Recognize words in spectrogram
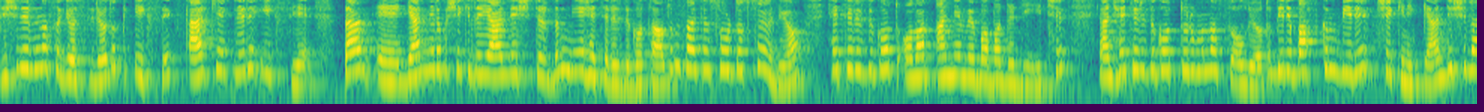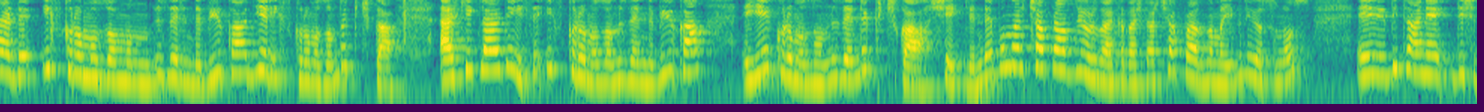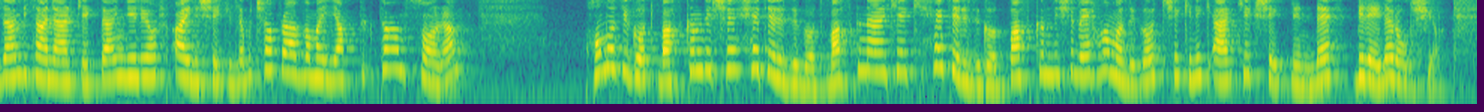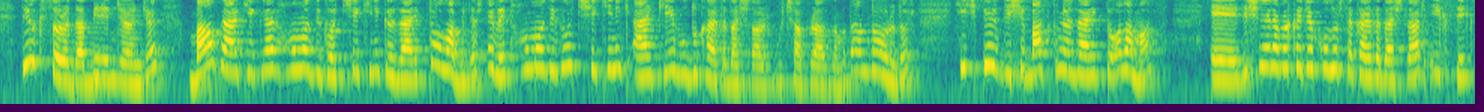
dişileri nasıl gösteriyorduk? XX, erkekleri XY. Ben e, genleri bu şekilde yerleştirdim. Niye heterozigot aldım? Zaten soruda söylüyor. Heterozigot olan anne ve baba dediği için. Yani heterozigot durumu nasıl oluyordu? Biri baskın, biri çekinik gen. Dişilerde X kromozomunun üzerinde büyük A, diğer X kromozomda küçük A. Erkeklerde ise X kromozom üzerinde büyük A, e, Y kromozomun üzerinde küçük A şeklinde. Bunları çaprazlıyoruz arkadaşlar. Çaprazlamayı biliyorsunuz. E, bir tane dişiden bir tane erkekten geliyor. Aynı şekilde bu çaprazlamayı yaptıktan sonra homozigot baskın dişi, heterozigot baskın erkek, heterozigot baskın dişi ve homozigot çekinik erkek şeklinde bireyler oluşuyor. Diyor ki soruda birinci öncül bazı erkekler homozigot çekinik özellikte olabilir. Evet homozigot çekinik erkeği bulduk arkadaşlar bu çaprazlamadan doğrudur. Hiçbir dişi baskın özellikte olamaz. E, dişilere bakacak olursak arkadaşlar XX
